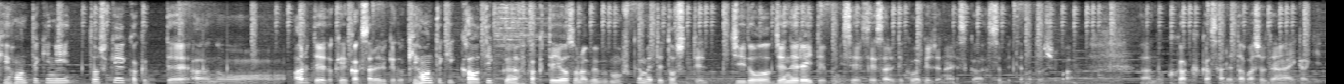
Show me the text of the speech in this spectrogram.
基本的に都市計画ってあのある程度計画されるけど基本的カオティックな不確定要素の部分も含めて都市って自動ジェネレーティブに生成されていくわけじゃないですか。全ての都市は。あの区画化された場所でない限り。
